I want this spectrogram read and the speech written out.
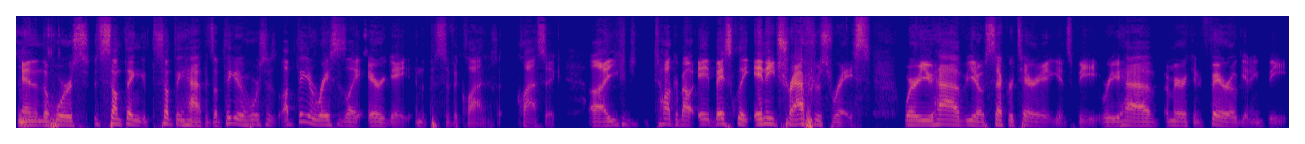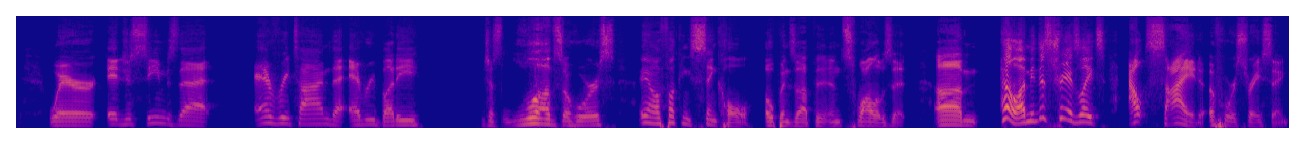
Hmm. And then the horse something something happens. I'm thinking of horses. I'm thinking of races like Arrogate in the Pacific Classic. Uh, you could talk about a, basically any Travers race where you have you know Secretariat gets beat, where you have American Pharoah getting beat, where it just seems that every time that everybody just loves a horse, you know, a fucking sinkhole opens up and, and swallows it. Um, hell, I mean, this translates outside of horse racing.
